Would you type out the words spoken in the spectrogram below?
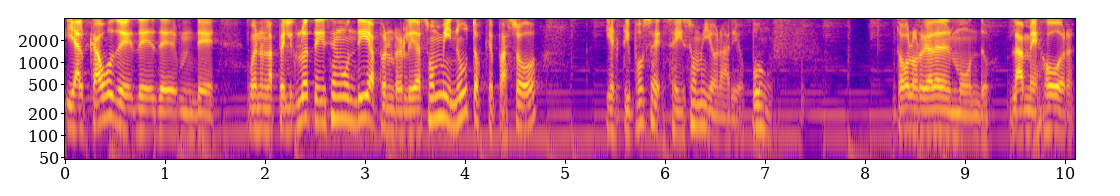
y al cabo de, de- de- bueno, en la película te dicen un día, pero en realidad son minutos que pasó. Y el tipo se, se hizo millonario. ¡Pum! Todos los reales del mundo. La mejor.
